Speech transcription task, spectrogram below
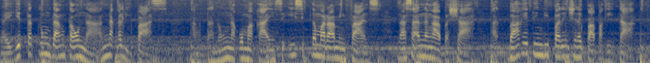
Mahigit tatlong daang taon na ang nakalipas. Ang tanong na kumakain sa isip ng maraming fans, nasaan na nga ba siya at bakit hindi pa rin siya nagpapakita?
